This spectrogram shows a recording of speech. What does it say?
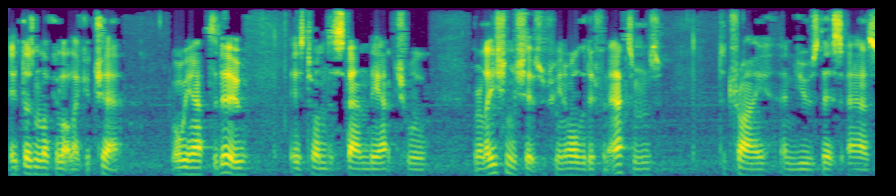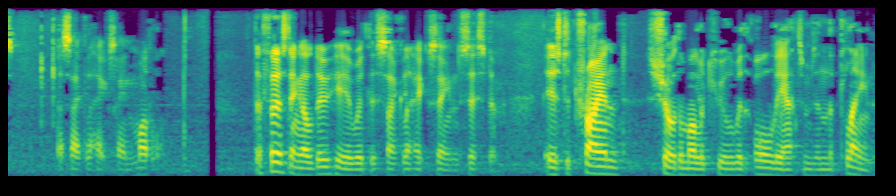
it doesn't look a lot like a chair. What we have to do is to understand the actual relationships between all the different atoms to try and use this as a cyclohexane model. The first thing I'll do here with this cyclohexane system is to try and show the molecule with all the atoms in the plane.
